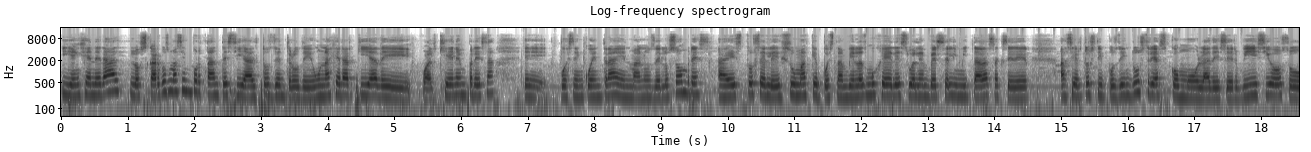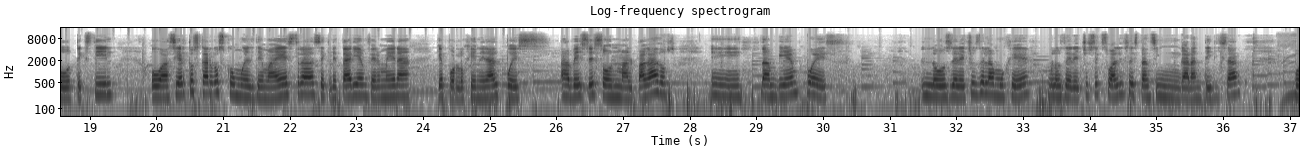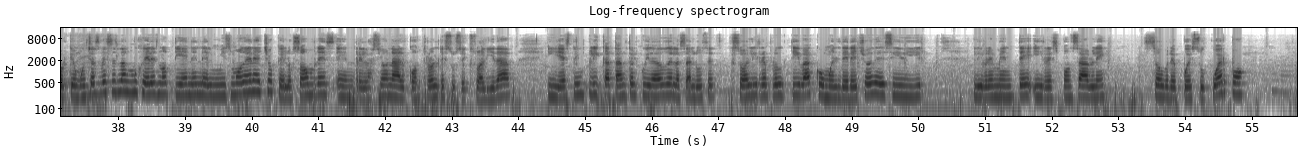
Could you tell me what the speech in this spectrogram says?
Y en general, los cargos más importantes y altos dentro de una jerarquía de cualquier empresa, eh, pues se encuentra en manos de los hombres. A esto se le suma que pues también las mujeres suelen verse limitadas a acceder a ciertos tipos de industrias como la de servicios o textil o a ciertos cargos como el de maestra, secretaria, enfermera, que por lo general pues a veces son mal pagados. Eh, también pues los derechos de la mujer, los derechos sexuales están sin garantizar porque muchas veces las mujeres no tienen el mismo derecho que los hombres en relación al control de su sexualidad. Y esto implica tanto el cuidado de la salud sexual y reproductiva como el derecho de decidir libremente y responsable sobre pues su cuerpo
